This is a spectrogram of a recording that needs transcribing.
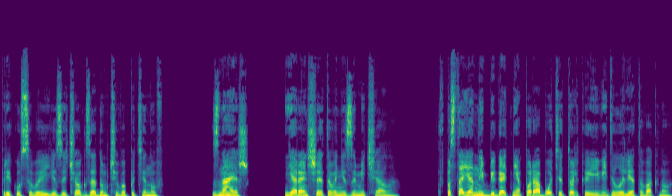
Прикусывая язычок, задумчиво потянув. «Знаешь, я раньше этого не замечала. В постоянной беготне по работе только и видела лето в окно.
